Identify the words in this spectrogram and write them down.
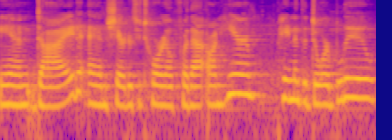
and dyed and shared a tutorial for that on here. Painted the door blue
